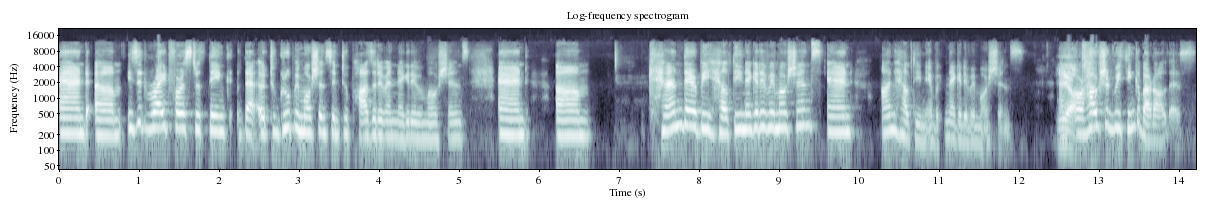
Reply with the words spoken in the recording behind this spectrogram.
And um, is it right for us to think that uh, to group emotions into positive and negative emotions? And um, can there be healthy negative emotions and unhealthy ne- negative emotions and, yeah. Or how should we think about all this?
